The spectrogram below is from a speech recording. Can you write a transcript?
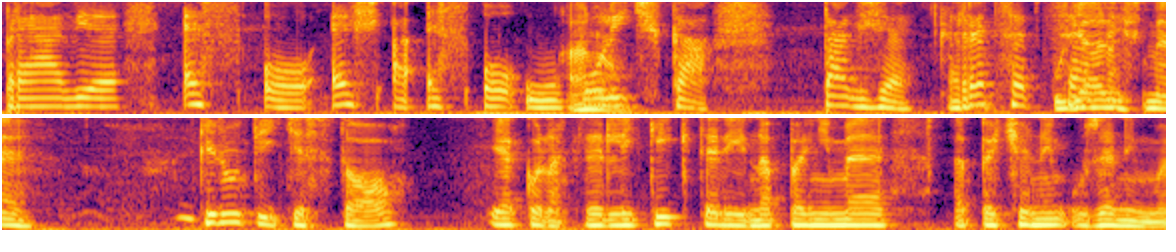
právě SO, EŠ a SOU ano. polička. Takže recept Udělali jsme kynutý těsto, jako na knedlíky, který naplníme pečeným uzeným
